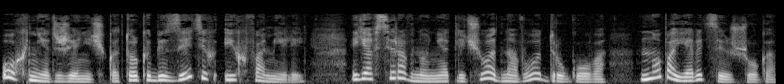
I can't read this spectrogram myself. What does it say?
Ох, нет, Женечка, только без этих их фамилий. Я все равно не отличу одного от другого, но появится изжога.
